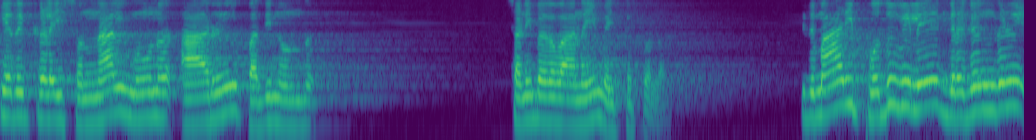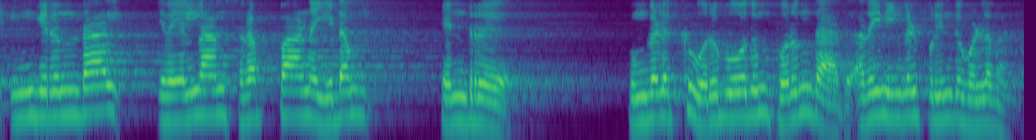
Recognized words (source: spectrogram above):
கேதுக்களை சொன்னால் மூணு ஆறு பதினொன்று. சனி பகவானையும் வைத்துக்கொள்ளும் இது மாதிரி பொதுவிலே கிரகங்கள் இங்கிருந்தால் இவையெல்லாம் சிறப்பான இடம் என்று உங்களுக்கு ஒருபோதும் பொருந்தாது. அதை நீங்கள் புரிந்து கொள்ள வேண்டும்.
